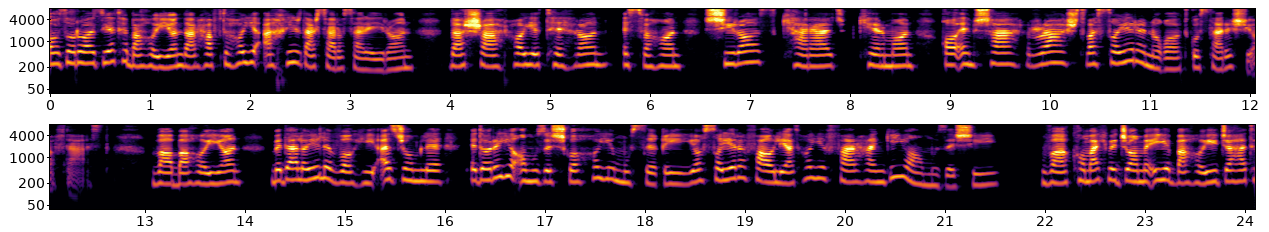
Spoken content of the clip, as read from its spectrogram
آزار و اذیت بهاییان در هفته های اخیر در سراسر ایران در شهرهای تهران، اصفهان، شیراز، کرج، کرمان، قائم شهر، رشت و سایر نقاط گسترش یافته است و بهاییان به دلایل واهی از جمله اداره آموزشگاه های موسیقی یا سایر فعالیت های فرهنگی یا آموزشی و کمک به جامعه بهایی جهت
